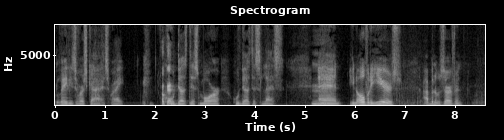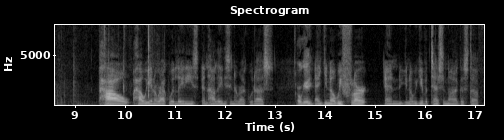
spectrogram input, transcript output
ladies versus guys, right? Okay. Who does this more? Who does this less? Mm. And you know, over the years, I've been observing how how we interact with ladies and how ladies interact with us Okay. and you know we flirt and you know we give attention and all that good stuff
